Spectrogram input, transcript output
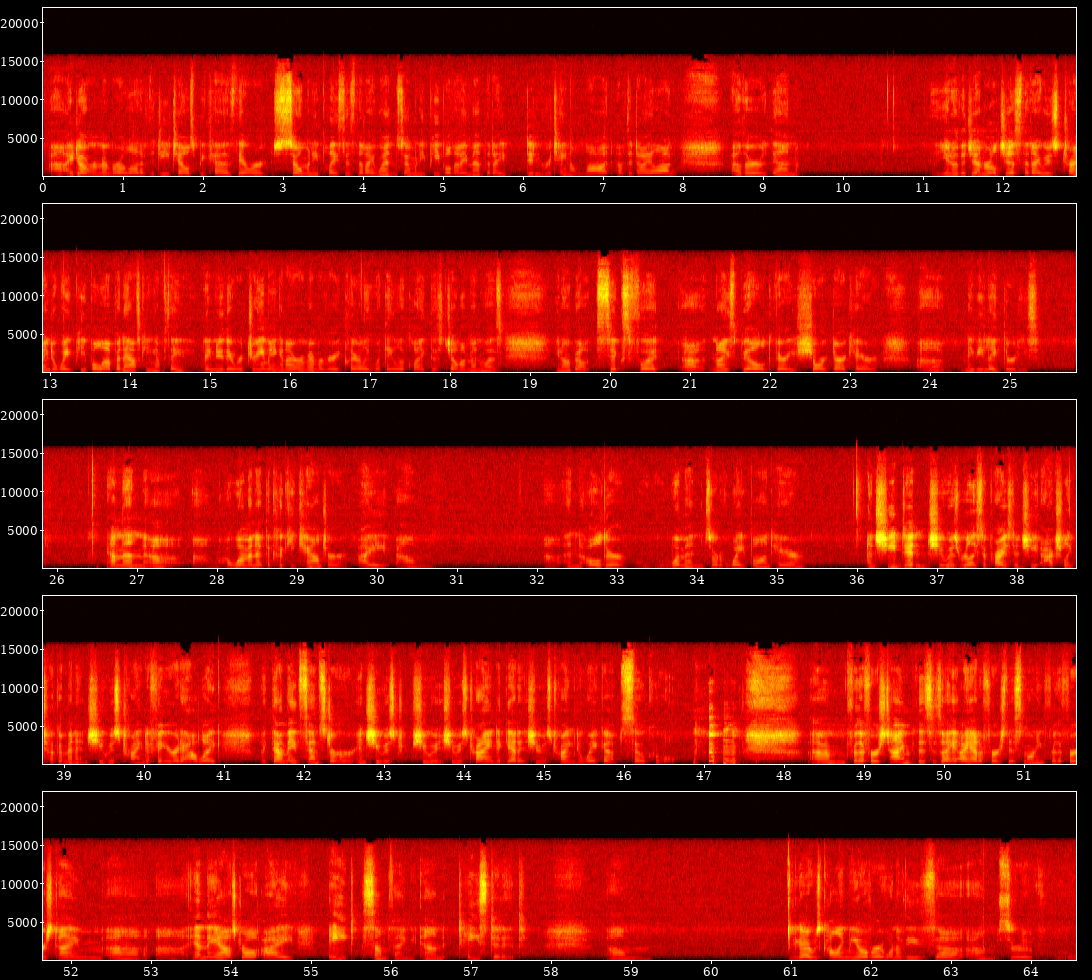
Uh, I don't remember a lot of the details because there were so many places that I went and so many people that I met that I didn't retain a lot of the dialogue other than you know, the general gist that I was trying to wake people up and asking if they, they knew they were dreaming. And I remember very clearly what they looked like. This gentleman was, you know, about six foot, uh, nice build, very short dark hair, uh, maybe late 30s. And then uh, um, a woman at the cookie counter, I, um, uh, an older woman, sort of white blonde hair, and she didn't. She was really surprised, and she actually took a minute, and she was trying to figure it out. Like, like that made sense to her, and she was she was she was trying to get it. She was trying to wake up. So cool. um, for the first time, this is I, I had a first this morning. For the first time uh, uh, in the astral, I ate something and tasted it. Um, the guy was calling me over at one of these uh, um, sort of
